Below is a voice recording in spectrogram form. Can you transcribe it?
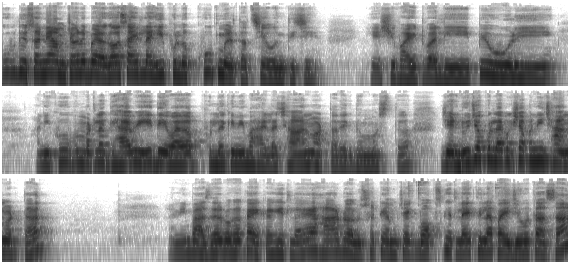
खूप दिवसांनी आमच्याकडे बेळगाव साईडला ही फुलं खूप मिळतात शेवंतीची. ही अशी व्हाईटवाली पिवळी आणि खूप म्हटलं घ्यावी ही देवाला फुलं की नाही व्हायला छान वाटतात एकदम मस्त. झेंडूच्या फुलापेक्षा पण ही छान वाटतात. आणि बाजार बघा काय काय घेतला आहे हा डॉलरसाठी आमचा एक बॉक्स घेतला आहे तिला पाहिजे होता असा.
